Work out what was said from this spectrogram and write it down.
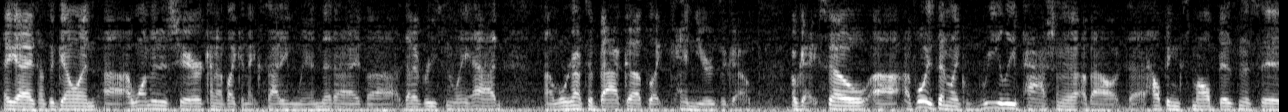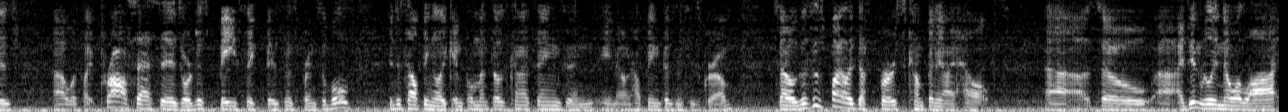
Hey guys, how's it going? Uh, I wanted to share kind of like an exciting win that I've uh, that I've recently had. Uh, we're going to to back up like 10 years ago. Okay, so uh, I've always been like really passionate about uh, helping small businesses uh, with like processes or just basic business principles and just helping like implement those kind of things and you know helping businesses grow. So this is probably like the first company I helped. So I didn't really know a lot.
